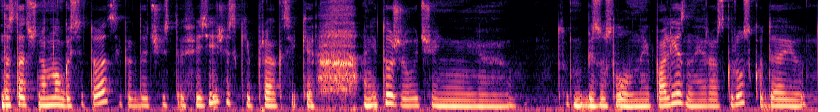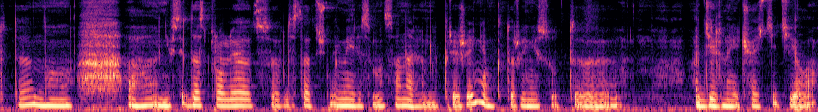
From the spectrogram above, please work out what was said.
достаточно много ситуаций, когда чисто физические практики, они тоже очень безусловно, и полезны, и разгрузку дают, да, но не всегда справляются в достаточной мере с эмоциональным напряжением, которое несут отдельные части тела.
